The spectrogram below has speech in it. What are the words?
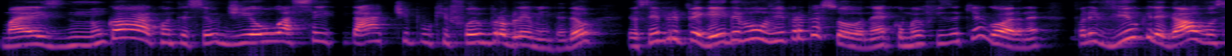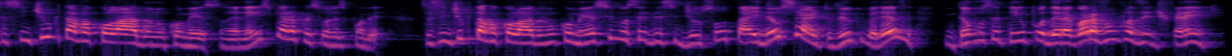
Mas nunca aconteceu de eu aceitar, tipo, que foi um problema, entendeu? Eu sempre peguei e devolvi para a pessoa, né? Como eu fiz aqui agora, né? Falei, viu que legal? Você sentiu que estava colado no começo, né? Nem espera a pessoa responder. Você sentiu que estava colado no começo e você decidiu soltar e deu certo, viu que beleza? Então você tem o poder. Agora vamos fazer diferente?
